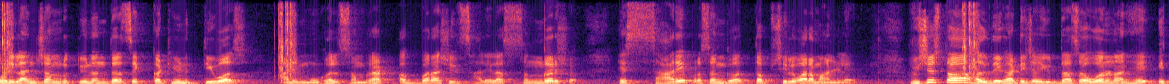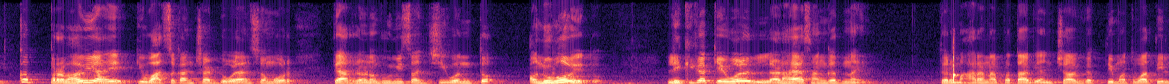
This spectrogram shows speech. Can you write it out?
वडिलांच्या मृत्यूनंतरचे कठीण दिवस आणि मुघल सम्राट अकबराशी झालेला संघर्ष हे सारे प्रसंग तपशीलवार मांडले. आहेत विशेषतः हल्दीघाटीच्या युद्धाचं वर्णन हे इतकं प्रभावी आहे की वाचकांच्या डोळ्यांसमोर त्या रणभूमीचा जिवंत अनुभव येतो. लेखिका केवळ लढाया सांगत नाही तर महाराणा प्रताप यांच्या व्यक्तिमत्वातील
